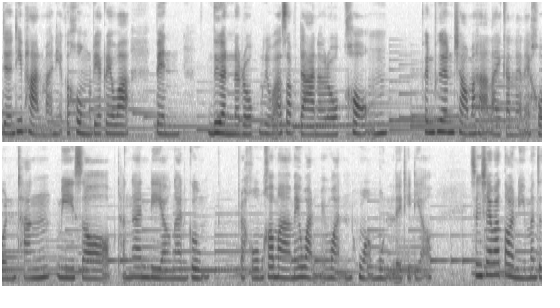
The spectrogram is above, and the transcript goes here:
เดือนที่ผ่านมาเนี่ยก็คงเรียกได้ว่าเป็นเดือนนรกหรือว่าสัปดาห์นรกของ เพื่อนๆชาวมหาลัยกันหลายๆคน ทั้งมีสอบ ทั้งงานเดียวงานกลุ่ม ประโคมเข้ามาไม่หวั่นไม่หวั่นหัวหมุนเลยทีเดียว ซึ่งใช่ว่าตอนนี้มันจะ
